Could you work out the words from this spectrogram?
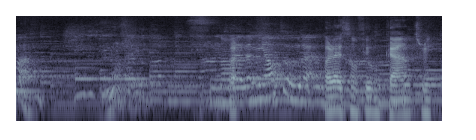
lá. Não sei. Não é da minha altura. Parece um filme country.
